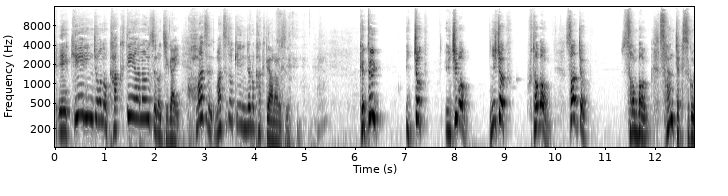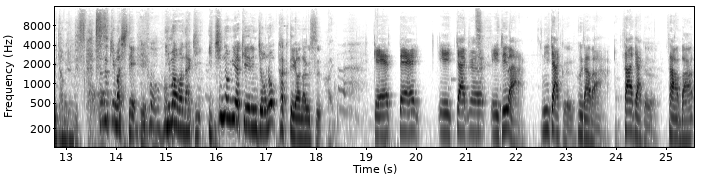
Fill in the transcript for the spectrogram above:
えー、競輪場の確定アナウンスの違い。まず、松戸競輪場の確定アナウンス。決定 !1 着 !1 番 !2 着 !2 番 !3 着3番、3着すごい貯めるんです。続きまして、今は亡き一宮競輪場の確定アナウンス。決定1着1番、2着2番、3着3番、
